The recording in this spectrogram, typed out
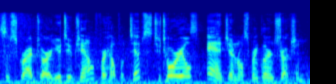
Subscribe to our YouTube channel for helpful tips, tutorials, and general sprinkler instruction.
